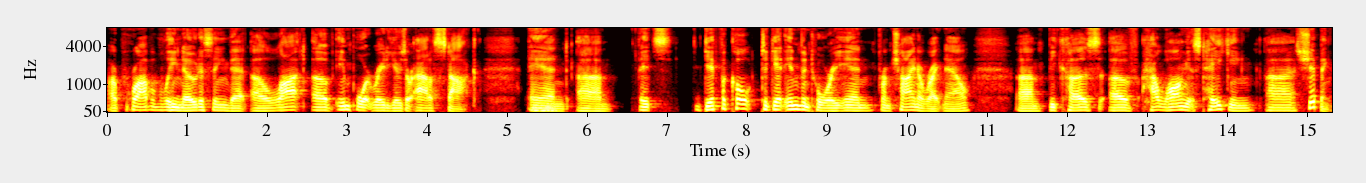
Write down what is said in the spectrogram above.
are probably noticing that a lot of import radios are out of stock. Mm-hmm. And um, it's difficult to get inventory in from China right now um, because of how long it's taking uh, shipping.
